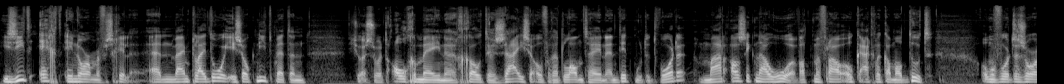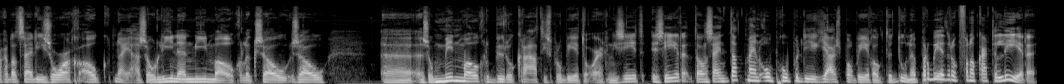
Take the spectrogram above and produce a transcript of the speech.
Je ziet echt enorme verschillen. En mijn pleidooi is ook niet met een soort algemene grote zeis over het land heen en dit moet het worden. Maar als ik nou hoor wat mevrouw ook eigenlijk allemaal doet om ervoor te zorgen dat zij die zorg ook nou ja, zo lean en mean mogelijk, zo, zo eh, zo min mogelijk bureaucratisch probeert te organiseren... dan zijn dat mijn oproepen die ik juist probeer ook te doen. En probeer er ook van elkaar te leren.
